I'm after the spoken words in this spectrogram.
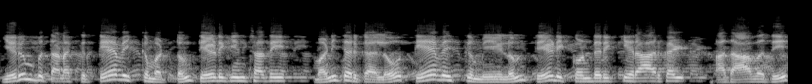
எறும்பு தனக்கு தேவைக்கு மட்டும் தேடுகின்றது. மனிதர்களோ தேவைக்கு மேலும் தேடிக்கொண்டிருக்கிறார்கள் அதாவது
